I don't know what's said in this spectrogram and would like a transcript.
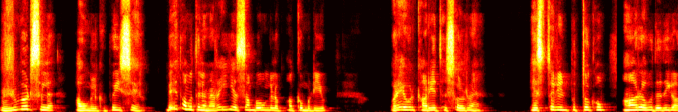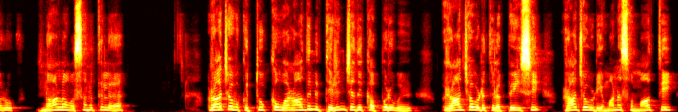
ரிவர்ஸில் அவங்களுக்கு போய் சேரும். வேதாமத்தில் நிறைய சம்பவங்களை பார்க்க முடியும். ஒரே ஒரு காரியத்தை சொல்கிறேன் எஸ்தரின் புத்தகம் ஆறாவது அதிகாரம் நாலாம் வசனத்தில் ராஜாவுக்கு தூக்கம் வராதுன்னு தெரிஞ்சதுக்கு அப்புறவு ராஜாவிடத்தில் பேசி ராஜாவுடைய மனசை மாற்றி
